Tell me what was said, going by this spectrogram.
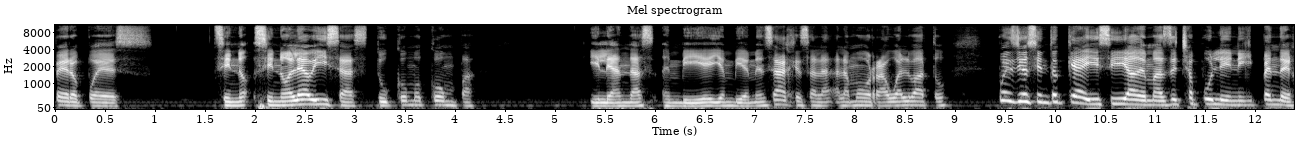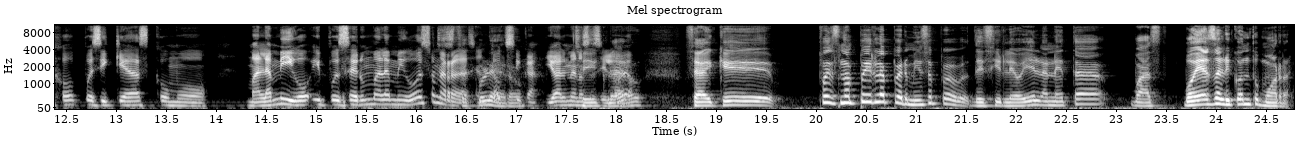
Pero pues si no, si no le avisas tú como compa y le andas, envíe y envíe mensajes a la, a la morra o al vato, pues yo siento que ahí sí, además de chapulín y pendejo, pues sí quedas como mal amigo y pues ser un mal amigo es una relación tóxica. Yo al menos así lo veo. O sea, hay que pues no pedirle permiso, pero decirle, oye, la neta, vas, voy a salir con tu morra.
